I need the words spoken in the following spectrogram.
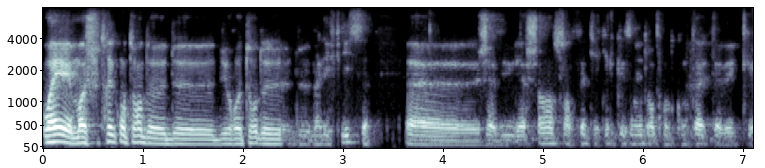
Ouais, moi je suis très content du retour de Maléfice. J'avais eu la chance en fait il y a quelques années de reprendre contact avec,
